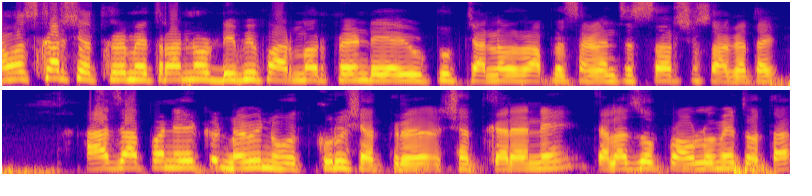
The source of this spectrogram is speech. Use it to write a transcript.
नमस्कार शेतकरी मित्रांनो डी बी फार्मर फ्रेंड या यूट्यूब चॅनलवर आपलं सगळ्यांचं सहर्ष स्वागत आहे. आज आपण एक नवीन होतकरू शेतकरी शेतकऱ्याने त्याला जो प्रॉब्लेम येत होता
